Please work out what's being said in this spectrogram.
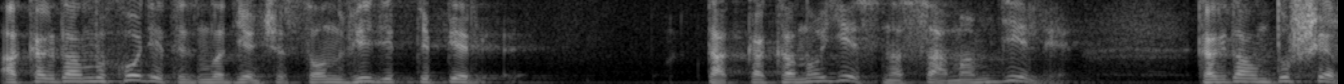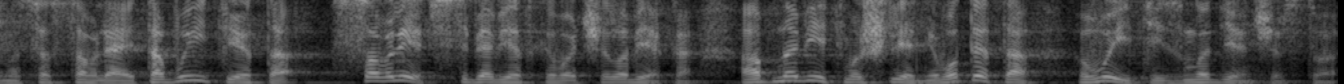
а когда он выходит из младенчества, он видит теперь так, как оно есть на самом деле. Когда он душевность оставляет, а выйти – это совлечь себя ветхого человека, обновить мышление. Вот это выйти из младенчества.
